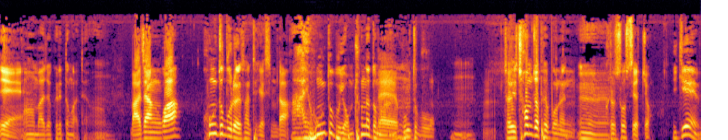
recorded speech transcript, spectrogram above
예, 어, 맞아. 그랬던 것 같아요. 어. 마장과 홍두부를 선택했습니다. 아, 이 홍두부 엄청나더만. 네, 홍두부. 음. 저희 처음 접해보는 예. 그런 소스였죠. 이게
